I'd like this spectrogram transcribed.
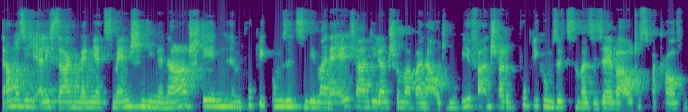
da muss ich ehrlich sagen, wenn jetzt Menschen, die mir nahestehen, im Publikum sitzen, wie meine Eltern, die dann schon mal bei einer Automobilveranstaltung im Publikum sitzen, weil sie selber Autos verkaufen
